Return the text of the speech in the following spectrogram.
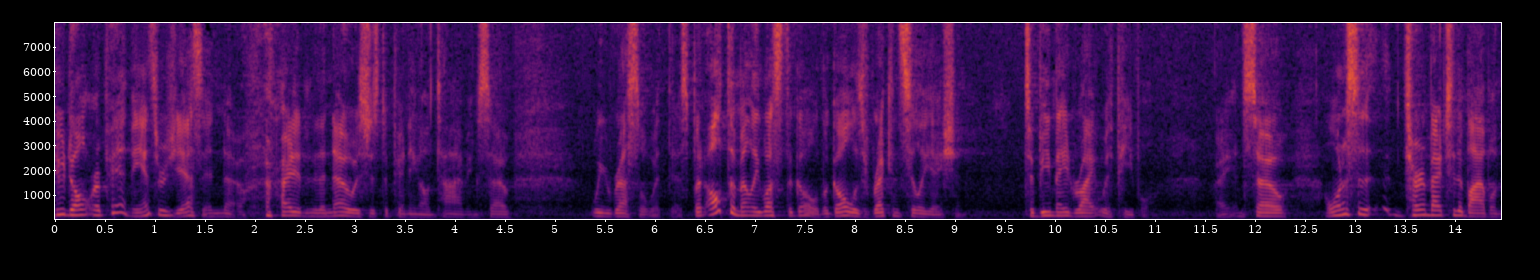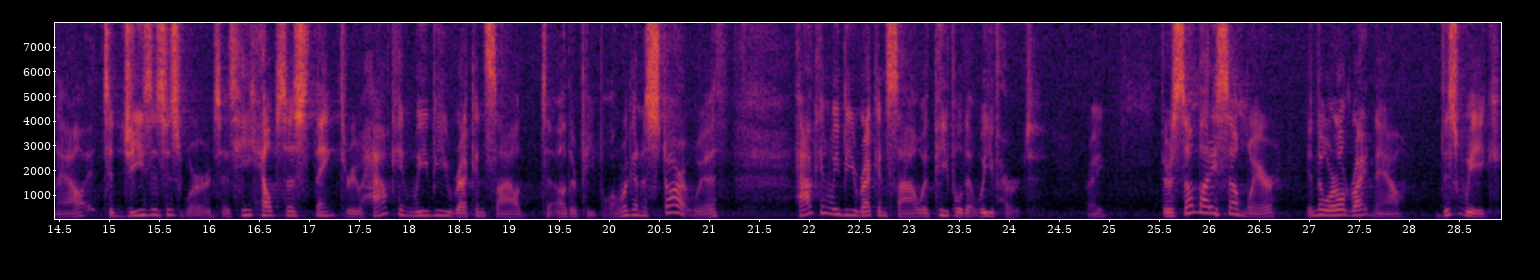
who don't repent? The answer is yes and no, right? And the no is just depending on timing. So we wrestle with this. But ultimately, what's the goal? The goal is reconciliation, to be made right with people, right? And so I want us to turn back to the Bible now, to Jesus' words, as he helps us think through how can we be reconciled to other people. And we're going to start with how can we be reconciled with people that we've hurt, right? There's somebody somewhere in the world right now this week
